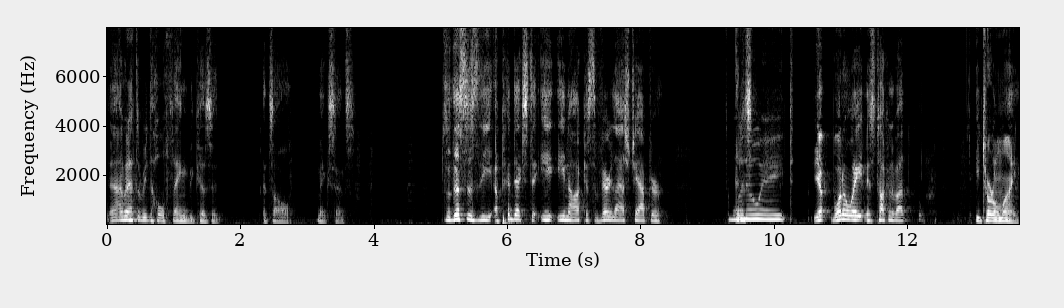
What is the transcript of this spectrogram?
and i'm going to have to read the whole thing because it it's all makes sense so this is the appendix to e- enoch it's the very last chapter 108. Yep, 108 and it's talking about eternal mind.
